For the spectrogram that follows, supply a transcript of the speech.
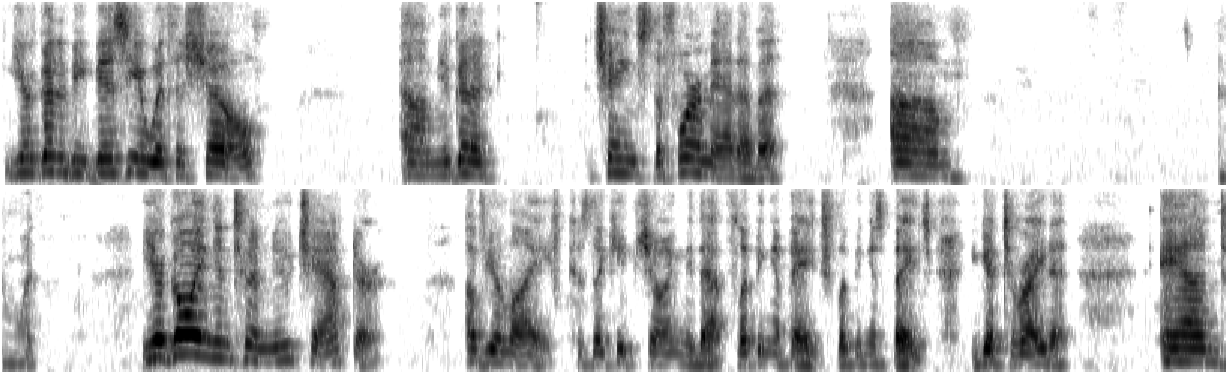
you're going to be busier with the show. Um, you're going to change the format of it. Um, and what you're going into a new chapter of your life because they keep showing me that flipping a page, flipping a page. You get to write it. And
